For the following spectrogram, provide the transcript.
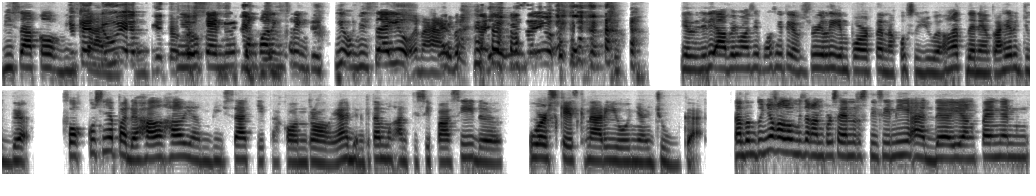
Bisa kok bisa you can do gitu. it gitu. you can do it yang paling sering. Yuk bisa yuk. Nah itu. yuk bisa yuk. Gitu jadi afirmasi positif really important aku setuju banget. Dan yang terakhir juga fokusnya pada hal-hal yang bisa kita kontrol ya dan kita mengantisipasi the worst case skenario nya juga Nah tentunya kalau misalkan perseners di sini ada yang pengen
